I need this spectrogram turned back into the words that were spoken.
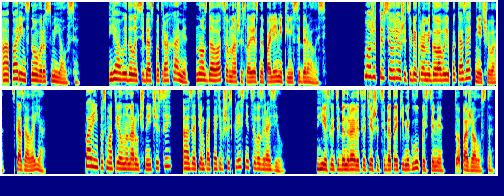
А парень снова рассмеялся. Я выдала себя с потрохами, но сдаваться в нашей словесной полемике не собиралась. «Может, ты все врешь, и тебе кроме головы и показать нечего», — сказала я. Парень посмотрел на наручные часы, а затем, попятившись к лестнице, возразил. «Если тебе нравится тешить себя такими глупостями, то пожалуйста».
